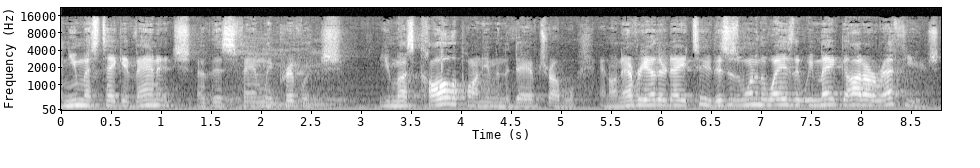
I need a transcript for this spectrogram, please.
And you must take advantage of this family privilege. You must call upon him in the day of trouble and on every other day, too. This is one of the ways that we make God our refuge.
